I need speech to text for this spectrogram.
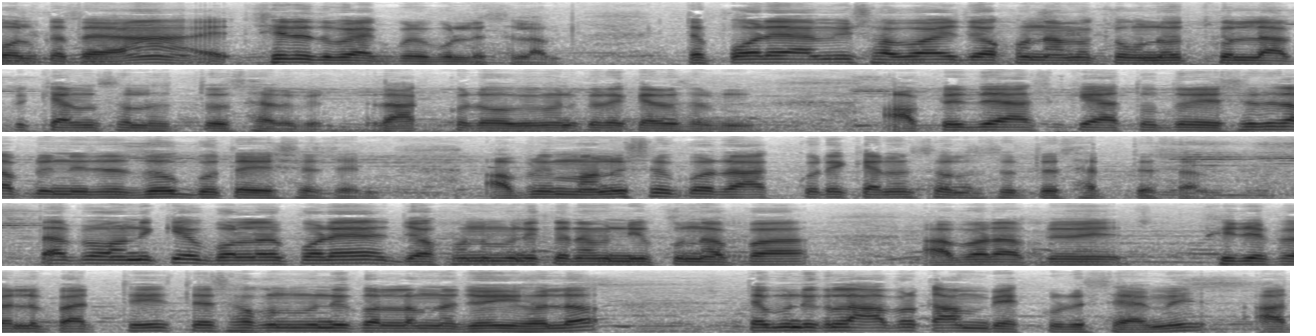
কলকাতায় হ্যাঁ ছেড়ে দেবো একবার বলেছিলাম। তো পরে আমি সবাই যখন আমাকে অনুরোধ করলে, আপনি কেন চলচ্চিত্র ছাড়বেন? রাগ করে, অভিমান করে কেন ছাড়বেন? আপনি যে আজকে এত দূর এসেছেন, আপনি নিজের যোগ্যতায় এসেছেন। আপনি মানুষের উপর রাগ করে কেন চলচ্চিত্র ছাড়তে চান? তারপর অনেকে বলার পরে যখন মনে করেন আমি নিপুণ আপা, আবার আপনি ফিরে পেলে প্রার্থী, তো তখন মনে করলাম না জয়ী হলো। তেমনি করলে আবার কাম ব্যাক করেছি আমি। আর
